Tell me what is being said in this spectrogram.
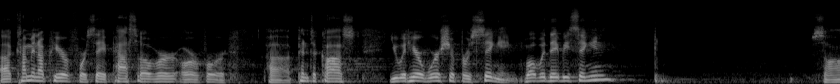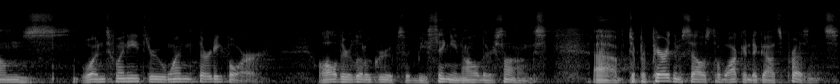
uh, coming up here for, say, Passover or for uh, Pentecost, you would hear worshipers singing. What would they be singing? Psalms 120 through 134 all their little groups would be singing all their songs uh, to prepare themselves to walk into God's presence.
